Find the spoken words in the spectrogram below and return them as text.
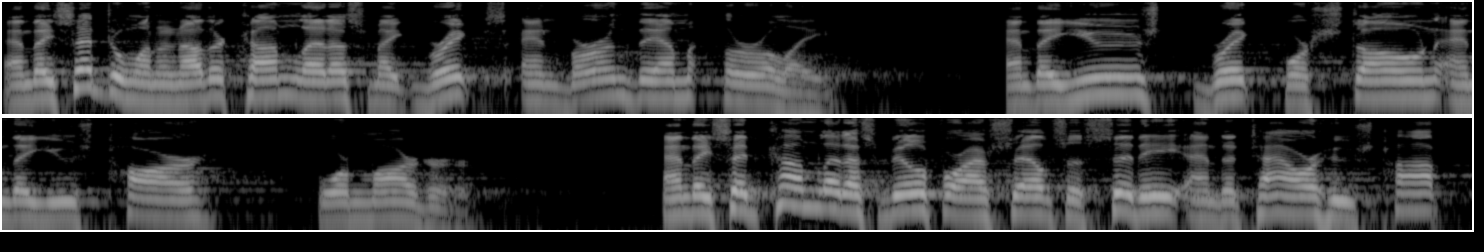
And they said to one another, Come, let us make bricks and burn them thoroughly. And they used brick for stone, and they used tar for mortar. And they said, Come, let us build for ourselves a city and a tower whose top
